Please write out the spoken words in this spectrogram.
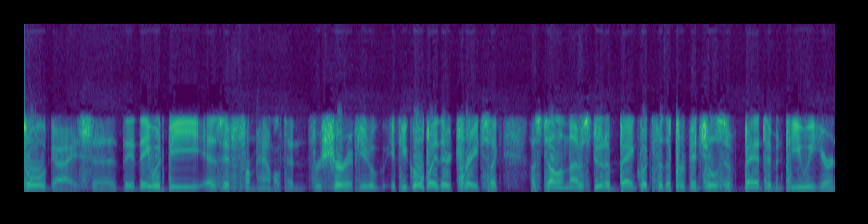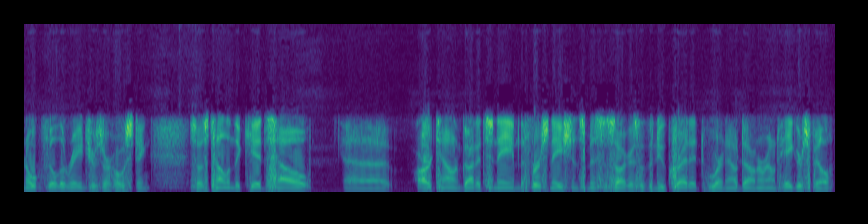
soul guys. Uh, they they would be as if from Hamilton for sure. If you if you go by their traits, like I was telling, I was doing a banquet for the provincials of Bantam and Pee Wee here in Oakville. The Rangers are hosting, so I was telling the kids how. Uh, our town got its name. The First Nations Mississaugas of the New Credit, who are now down around Hagersville,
